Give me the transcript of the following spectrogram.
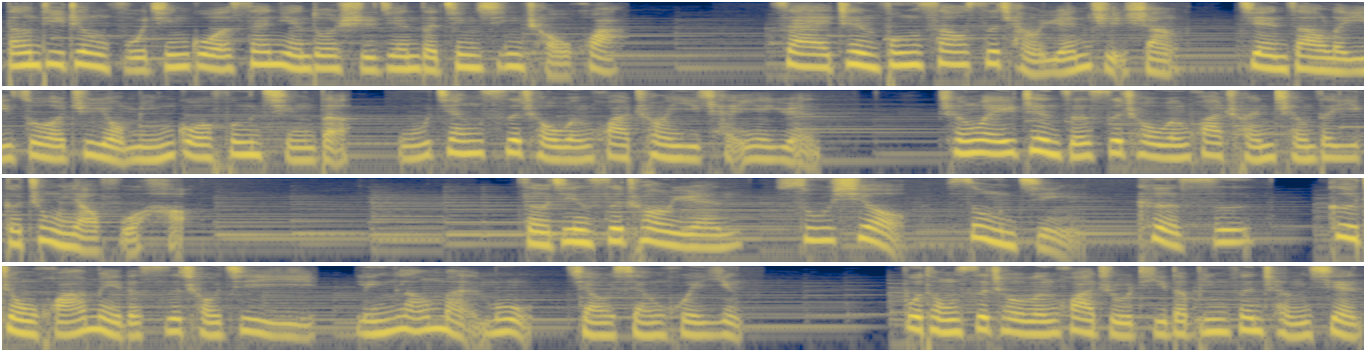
当地政府经过三年多时间的精心筹划，在振丰缫丝厂原址上建造了一座具有民国风情的吴江丝绸文化创意产业园。成为震泽丝绸文化传承的一个重要符号。走进丝创园，苏绣、宋锦、缂丝，各种华美的丝绸技艺琳琅满目，交相辉映。不同丝绸文化主题的缤纷呈现，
